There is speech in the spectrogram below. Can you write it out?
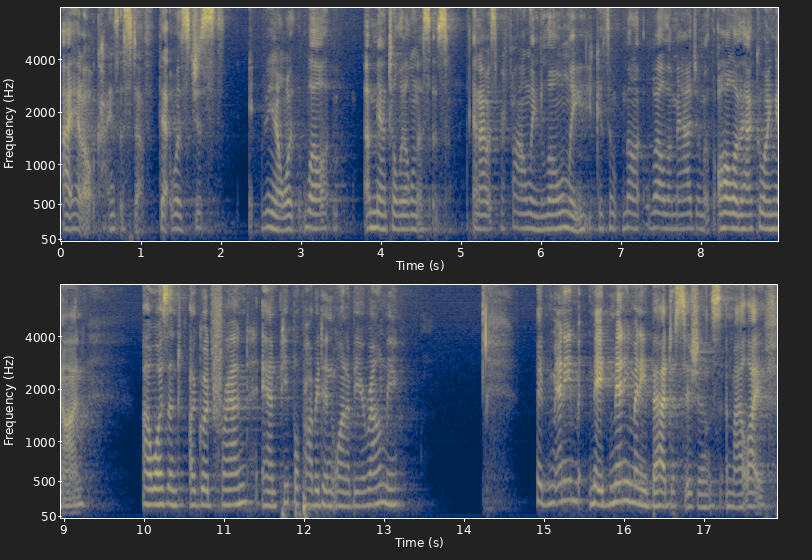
I had all kinds of stuff that was just, you know, well, mental illnesses. And I was profoundly lonely. You can well imagine with all of that going on. I wasn't a good friend, and people probably didn't want to be around me. I had many, made many, many bad decisions in my life.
